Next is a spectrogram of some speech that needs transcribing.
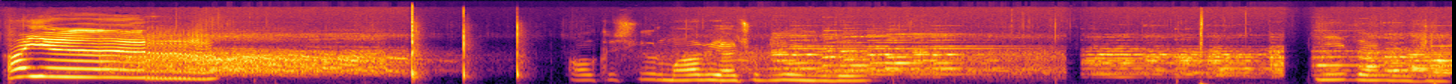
Hayır. Alkışlıyorum abi ya çok iyi oynadı. Neyse arkadaşlar.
